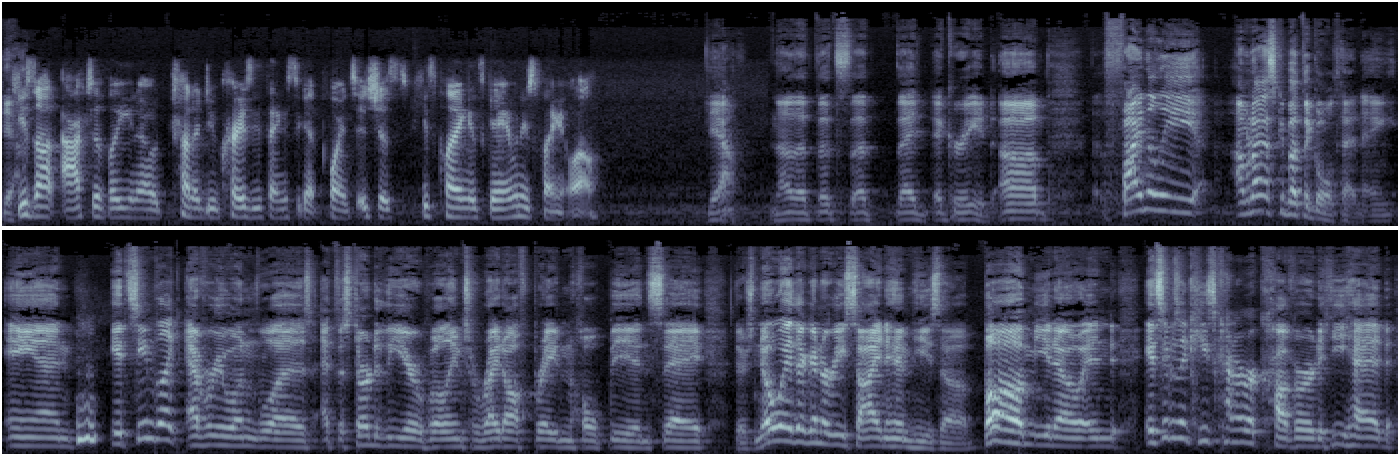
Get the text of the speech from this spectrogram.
Yeah. He's not actively you know trying to do crazy things to get points. It's just he's playing his game and he's playing it well. Yeah, no, that, that's that, I agreed. Um, finally, I'm gonna ask about the goaltending, and mm-hmm. it seemed like everyone was at the start of the year willing to write off Braden Holtby and say there's no way they're gonna re-sign him. He's a bum, you know. And it seems like he's kind of recovered. He had.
